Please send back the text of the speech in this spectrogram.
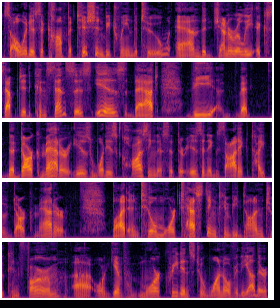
So it is a competition between the two and the generally accepted consensus is that the that the dark matter is what is causing this that there is an exotic type of dark matter. But until more testing can be done to confirm uh, or give more credence to one over the other,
